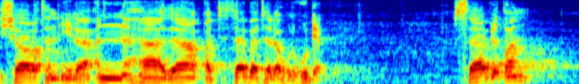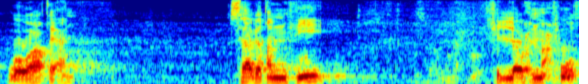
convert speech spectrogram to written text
إشارة إلى أن هذا قد ثبت له الهدى سابقا وواقعا. سابقا في في اللوح المحفوظ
